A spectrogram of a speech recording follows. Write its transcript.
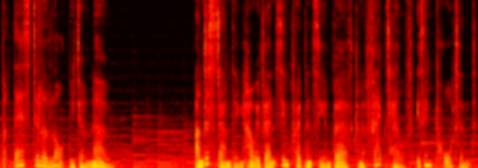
But there's still a lot we don't know. Understanding how events in pregnancy and birth can affect health is important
